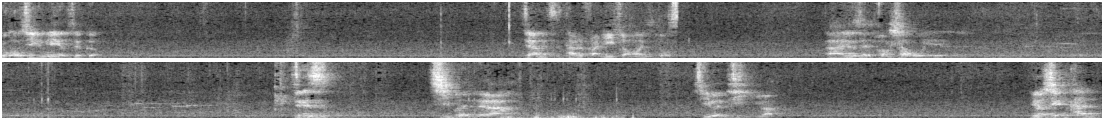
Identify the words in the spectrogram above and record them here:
如果今天没有这个，这样子它的反力转换是多少？大家又在装校尉了，这个是。基本的啊，基本题嘛，你要先看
